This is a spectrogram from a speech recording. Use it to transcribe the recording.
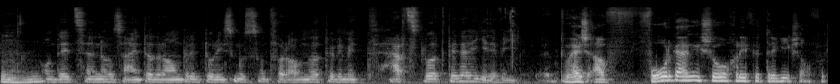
Mhm. Und jetzt äh, noch das eine oder andere im Tourismus und vor allem natürlich mit Herzblut bei der Liga dabei. Du hast auch vorgängig schon ein bisschen für die Regie gearbeitet.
